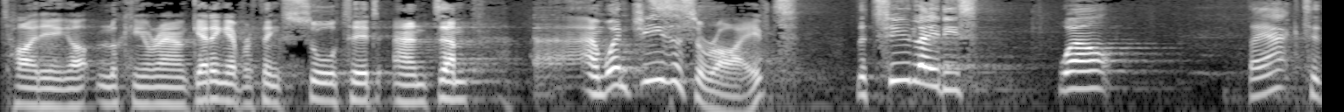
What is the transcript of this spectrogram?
Tidying up, looking around, getting everything sorted. And, um, and when Jesus arrived, the two ladies, well, they acted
